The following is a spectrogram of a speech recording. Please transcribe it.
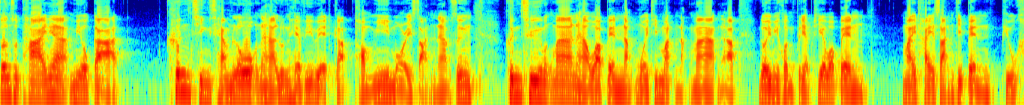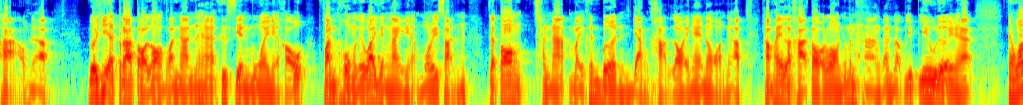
จนสุดท้ายเนี่ยมีโอกาสขึ้นชิงแชมป์โลกนะฮะรุ่นเฮฟวีเวทกับทอมมี่มอริสันนะครับ ซึ่งขึ้นชื่อมากๆนะฮะว่าเป็นนักมวยที่หมัดหนักมากนะครับ โดยมีคนเปรียบเทียบว่าเป็น ไมค์ ไทสันที่เป็นผิวขาวนะครับ โดยที่อัตราต่อรองตอนนั้นนะฮะคือเซียนมวยเนี่ยเขาฟันธงเลยว่ายังไงเนี่ยมอริสันจะต้องชนะไมเคิลเบิร์นอย่างขาดลอยแน่นอนนะครับทำให้ราคาต่อรองนี่มันห่างกันแบบริบลิ่วเลยนะฮะแต่ว่า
